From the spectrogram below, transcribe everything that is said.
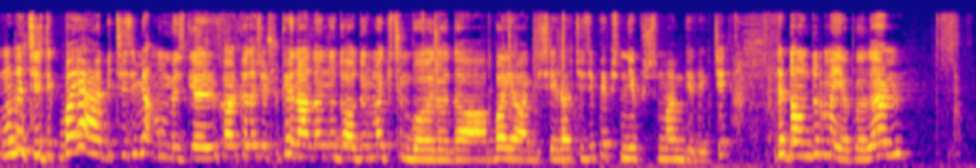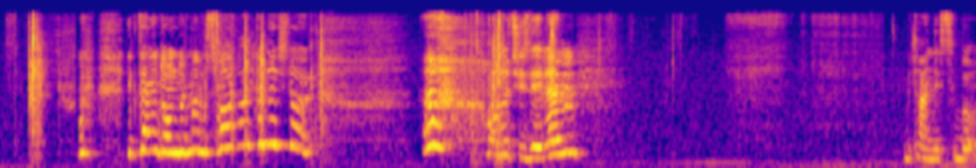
Onu da çizdik. Bayağı bir çizim yapmamız gerekiyor arkadaşlar. Şu kenarlarını doldurmak için bu arada bayağı bir şeyler çizip hepsini yapıştırmam gerekecek. Bir de dondurma yapalım. İlk tane dondurmamız var arkadaşlar. Ah, Onu çizelim. Bir tanesi bu.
